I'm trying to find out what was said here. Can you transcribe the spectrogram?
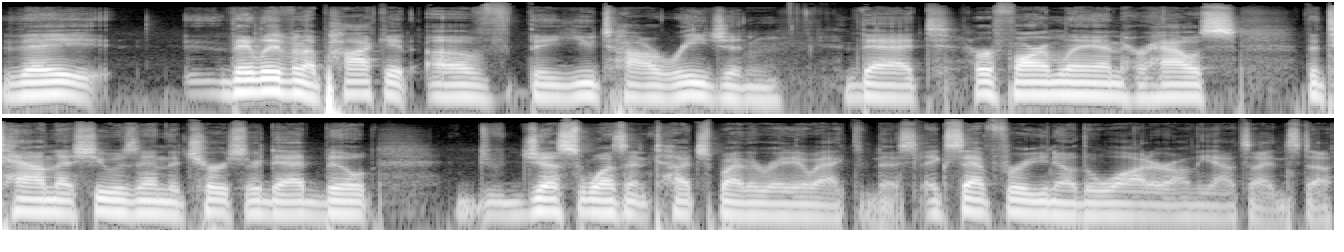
they they live in a pocket of the Utah region that her farmland, her house, the town that she was in, the church her dad built just wasn't touched by the radioactiveness, except for you know the water on the outside and stuff.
